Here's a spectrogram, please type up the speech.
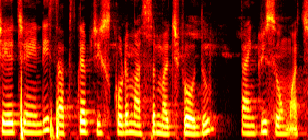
షేర్ చేయండి సబ్స్క్రైబ్ చేసుకోవడం అస్సలు మర్చిపోవద్దు. Thank you so much.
